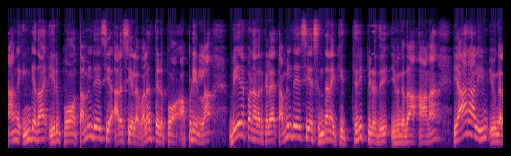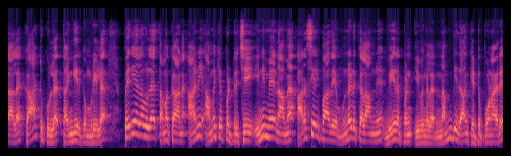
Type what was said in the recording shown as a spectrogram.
நாங்கள் இங்கே தான் இருப்போம். தமிழ் தேசிய அரசியலை வளர்த்தெடுப்போம் அப்படின்லாம் வீரப்பன் அவர்களை தமிழ் தேசிய சிந்தனைக்கு திருப்பிடுது இவங்க தான் ஆனால் யாராலையும் இவங்களால காட்டுக்குள்ளே தங்கி இருக்க முடியல. பெரிய அளவில் தமக்கான அணி அமைக்கப்பட்டுருச்சு. இனிமே நாம அரசியல் பாதையை முன்னெடுக்கலாம்னு வீரப்பன் இவங்களை நம்பி தான் கெட்டு போனாரு.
